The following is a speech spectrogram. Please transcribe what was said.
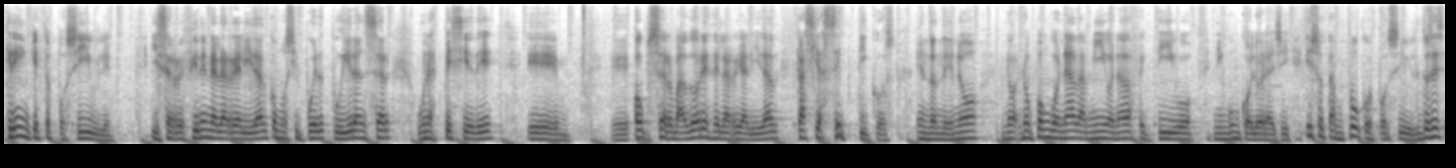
creen que esto es posible y se refieren a la realidad como si pudieran ser una especie de eh, eh, observadores de la realidad casi asépticos, en donde no no, pongo nada mío, nada afectivo, ningún color allí. Eso tampoco es posible. Entonces,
